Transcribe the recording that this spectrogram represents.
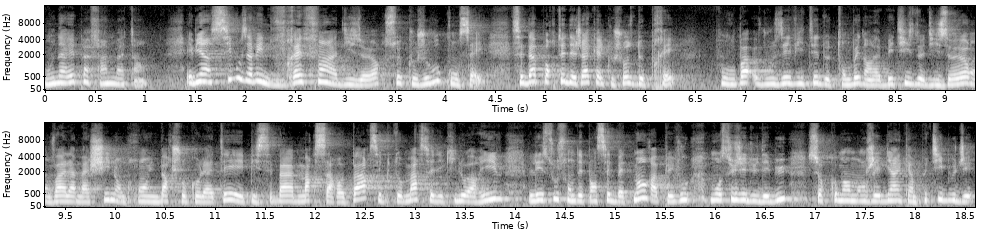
vous n'avez pas faim le matin. Eh bien, si vous avez une vraie faim à 10 heures, ce que je vous conseille, c'est d'apporter déjà quelque chose de prêt pour vous éviter de tomber dans la bêtise de 10 heures. On va à la machine, on prend une barre chocolatée et puis c'est pas mars, ça repart. C'est plutôt mars et les kilos arrivent. Les sous sont dépensés bêtement. Rappelez-vous mon sujet du début sur comment manger bien avec un petit budget.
